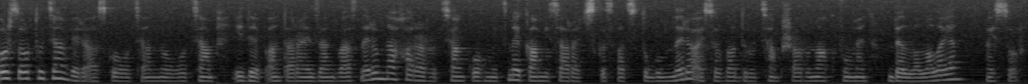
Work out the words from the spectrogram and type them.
որսորդության վերահսկողության ուղղությամբ։ Իդեպ անտարային զանգվածներում նախարարության կողմից 1 ամիս առաջ սկսված ստուգումները այսօրվա դրությամբ շարունակվում են։ Բելլալալայան այսօր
